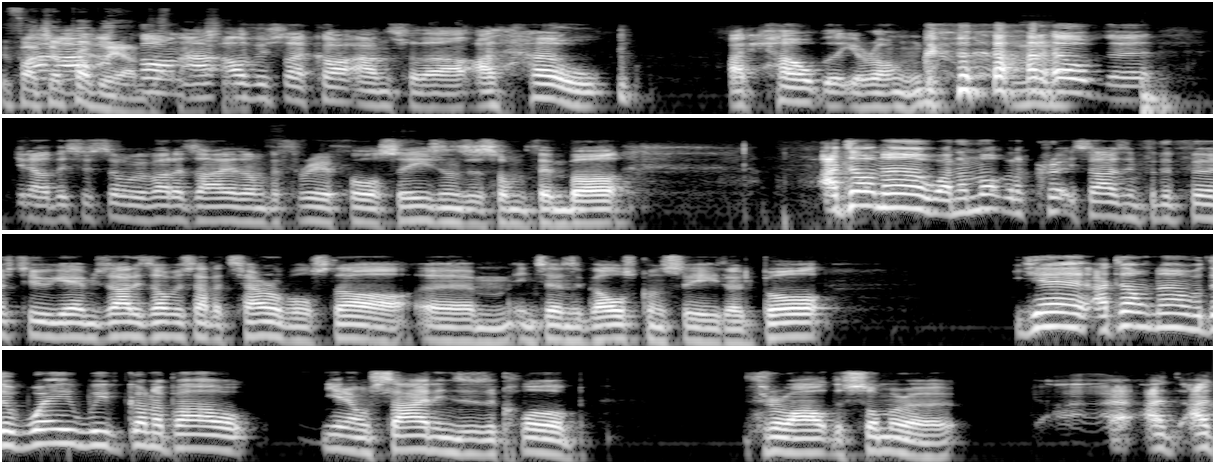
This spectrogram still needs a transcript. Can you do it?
In fact, I, I probably am. obviously, I can't answer that. I hope, I'd hope that you're wrong. Mm. I'd hope that you know this is something we've had his eyes on for three or four seasons or something. But I don't know, and I'm not going to criticise him for the first two games he's had. He's obviously had a terrible start um, in terms of goals conceded. But yeah, I don't know the way we've gone about you know signings as a club throughout the summer I, I,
